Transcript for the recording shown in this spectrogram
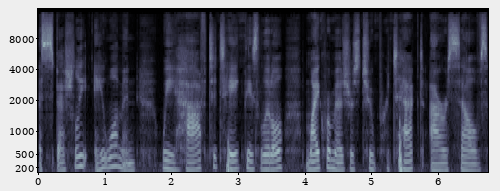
especially a woman, we have to take these little micro measures to protect ourselves.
